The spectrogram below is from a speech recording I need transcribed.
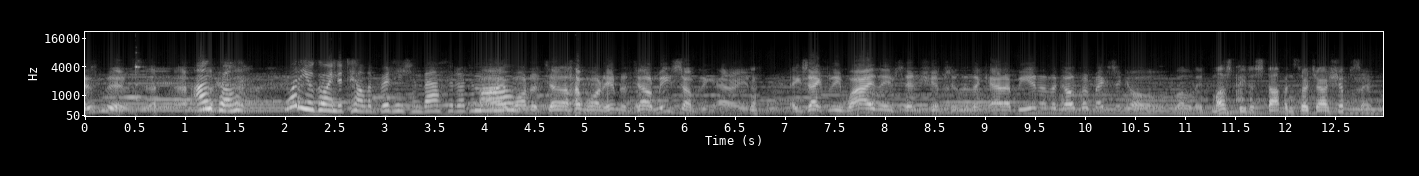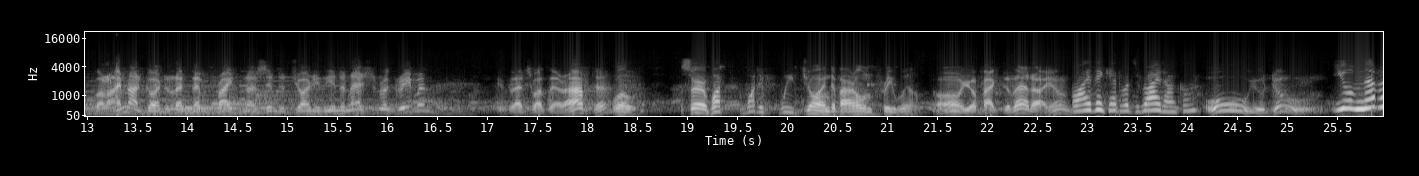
Isn't it? Uncle, what are you going to tell the British ambassador tomorrow? I tomorrow? want to tell. I want him to tell me something, Harriet. exactly why they've sent ships into the Caribbean and the Gulf of Mexico. Well, it must be to stop and search our ships, sir. Well, I'm not going to let them frighten us into joining the international agreement. If that's what they're after. Well, sir, what, what if we joined of our own free will? Oh, you're back to that, are you? Oh, I think Edward's right, Uncle. Oh, you do. You'll never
